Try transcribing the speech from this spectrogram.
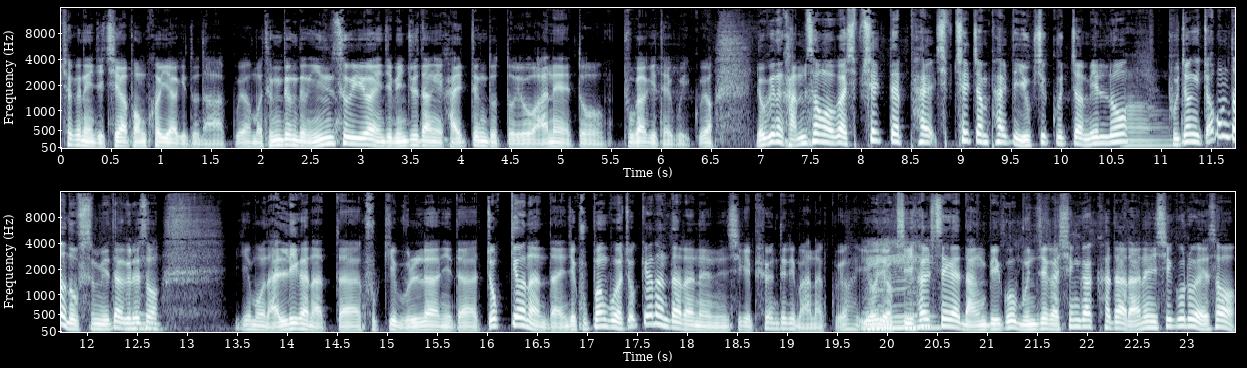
최근에 이제 지하 벙커 이야기도 나왔고요. 뭐 등등등 인수위와 이제 민주당의 갈등도 또 요 안에 또 부각이 되고 있고요. 여기는 감성어가 17대 8, 17.8대 69.1로 아. 부정이 조금 더 높습니다. 그래서 음. 이게 뭐 난리가 났다, 국기 문란이다, 쫓겨난다. 이제 국방부가 쫓겨난다라는 식의 표현들이 많았고요. 이거 음. 역시 혈세가 낭비고 문제가 심각하다라는 식으로 해서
